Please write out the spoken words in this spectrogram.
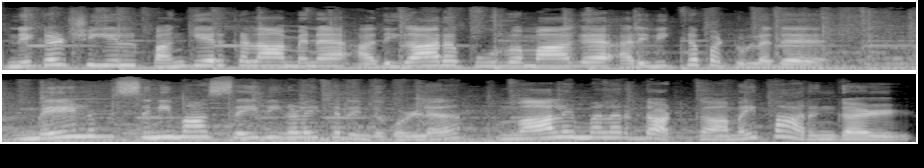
நிகழ்ச்சியில் பங்கேற்கலாம் என அதிகாரப்பூர்வமாக அறிவிக்கப்பட்டுள்ளது. மேலும் சினிமா செய்திகளை தெரிந்து கொள்ள மாலைமலர் டாட் காமை பாருங்கள்.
